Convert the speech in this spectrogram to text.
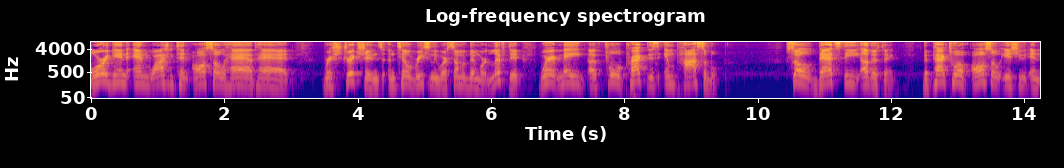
Oregon and Washington also have had restrictions until recently, where some of them were lifted, where it made a full practice impossible. So that's the other thing. The Pac 12 also issued an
